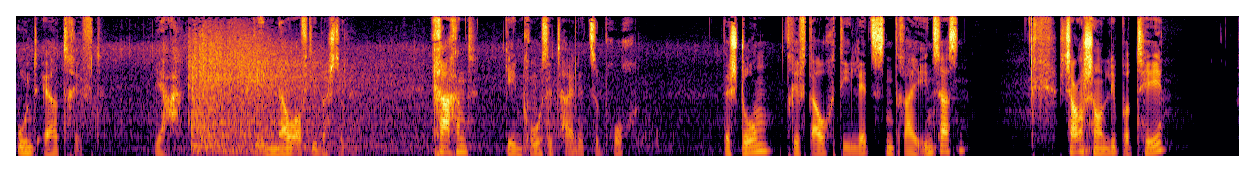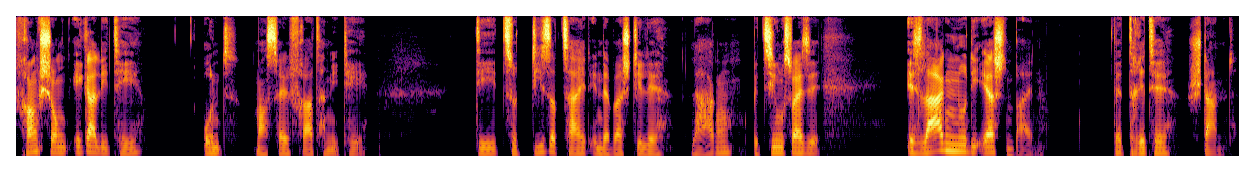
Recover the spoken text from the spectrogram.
und er trifft. Ja, genau auf die Bastille. Krachend gehen große Teile zu Bruch. Der Sturm trifft auch die letzten drei Insassen. Jean-Jean Liberté, Franck-Jean Egalité und Marcel Fraternité, die zu dieser Zeit in der Bastille lagen, beziehungsweise es lagen nur die ersten beiden. Der dritte stand.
